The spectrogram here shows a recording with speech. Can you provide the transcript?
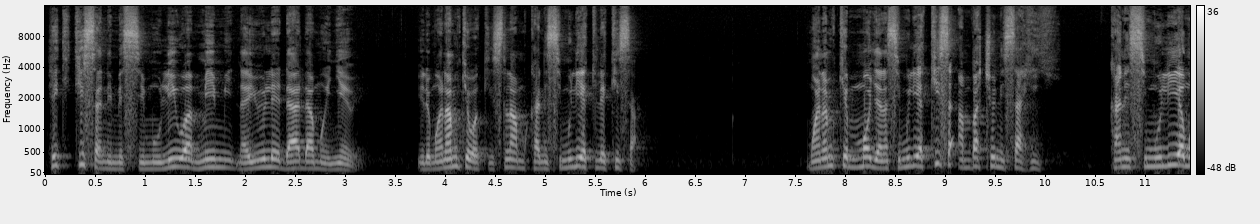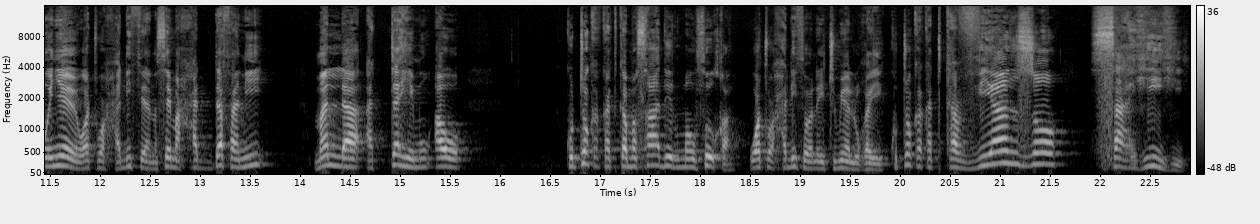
Hiki kisa nimesimuliwa mimi na yule dada mwenyewe. Yule mwanamke wa kiislamu kanisimulia kile kisa mwanamke mmoja anasimulia kisa ambacho ni sahihi. Kanisimulia mwenyewe watu wa hadithi anasema hadathani man la attahimu au kutoka katika masadir mauthuqa watu wa hadithi wanaitumia lugha hii kutoka katika vyanzo sahihi.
